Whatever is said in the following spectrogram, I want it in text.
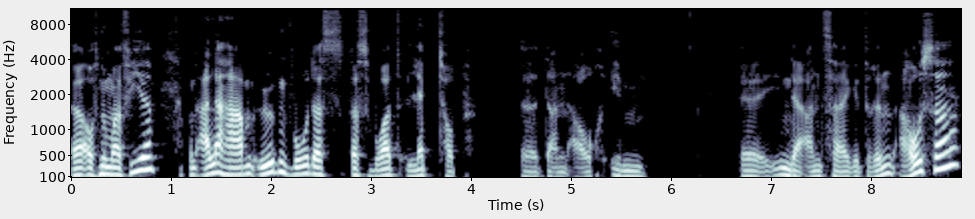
äh, auf Nummer 4. Und alle haben irgendwo das, das Wort Laptop äh, dann auch im, äh, in der Anzeige drin, außer,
